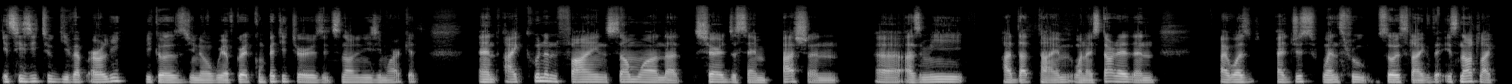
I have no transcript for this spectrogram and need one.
it's easy to give up early because you know we have great competitors. It's not an easy market, and I couldn't find someone that shared the same passion uh, as me at that time when I started, and I was I just went through. So it's like the, it's not like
